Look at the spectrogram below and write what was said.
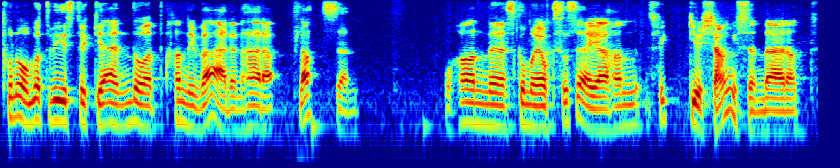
på något vis tycker jag ändå att han är värd den här platsen. Och han, eh, ska man ju också säga, han fick ju chansen där att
